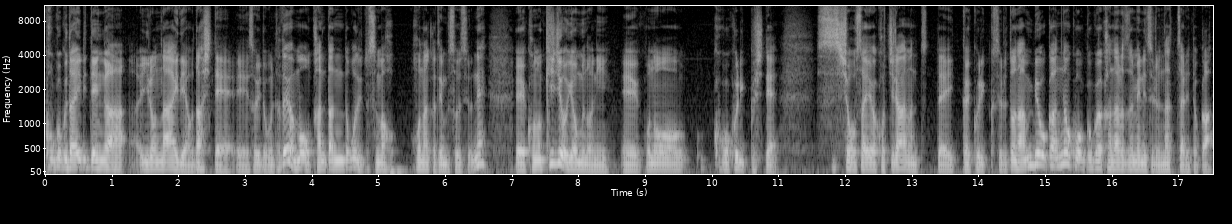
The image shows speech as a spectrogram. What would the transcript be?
広告代理店がいろんなアイデアを出して、えー、そういうところに例えばもう簡単なところで言うとスマホなんか全部そうですよね。えー、この記事を読むのに、えー、このここクリックして詳細はこちらなんつって一回クリックすると何秒間の広告が必ず目にするようになったりとか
